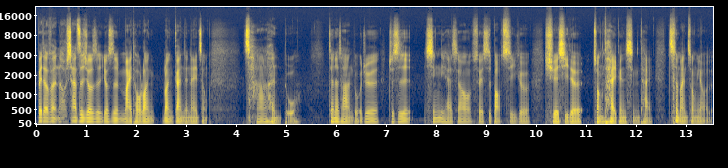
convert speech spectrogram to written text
被得分，然后下次就是又是埋头乱乱干的那一种，差很多，真的差很多，我觉得就是。心里还是要随时保持一个学习的状态跟心态，这蛮重要的，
